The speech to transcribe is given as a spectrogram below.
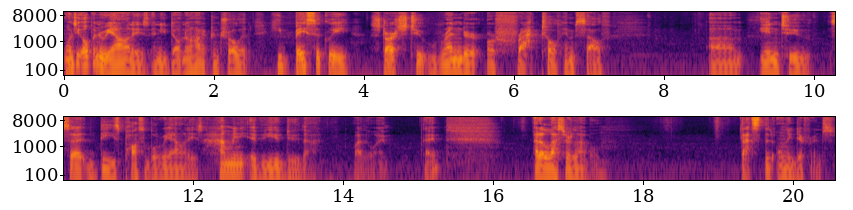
once you open realities and you don't know how to control it, he basically starts to render or fractal himself um, into these possible realities. How many of you do that? by the way. Okay? At a lesser level. That's the only difference.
